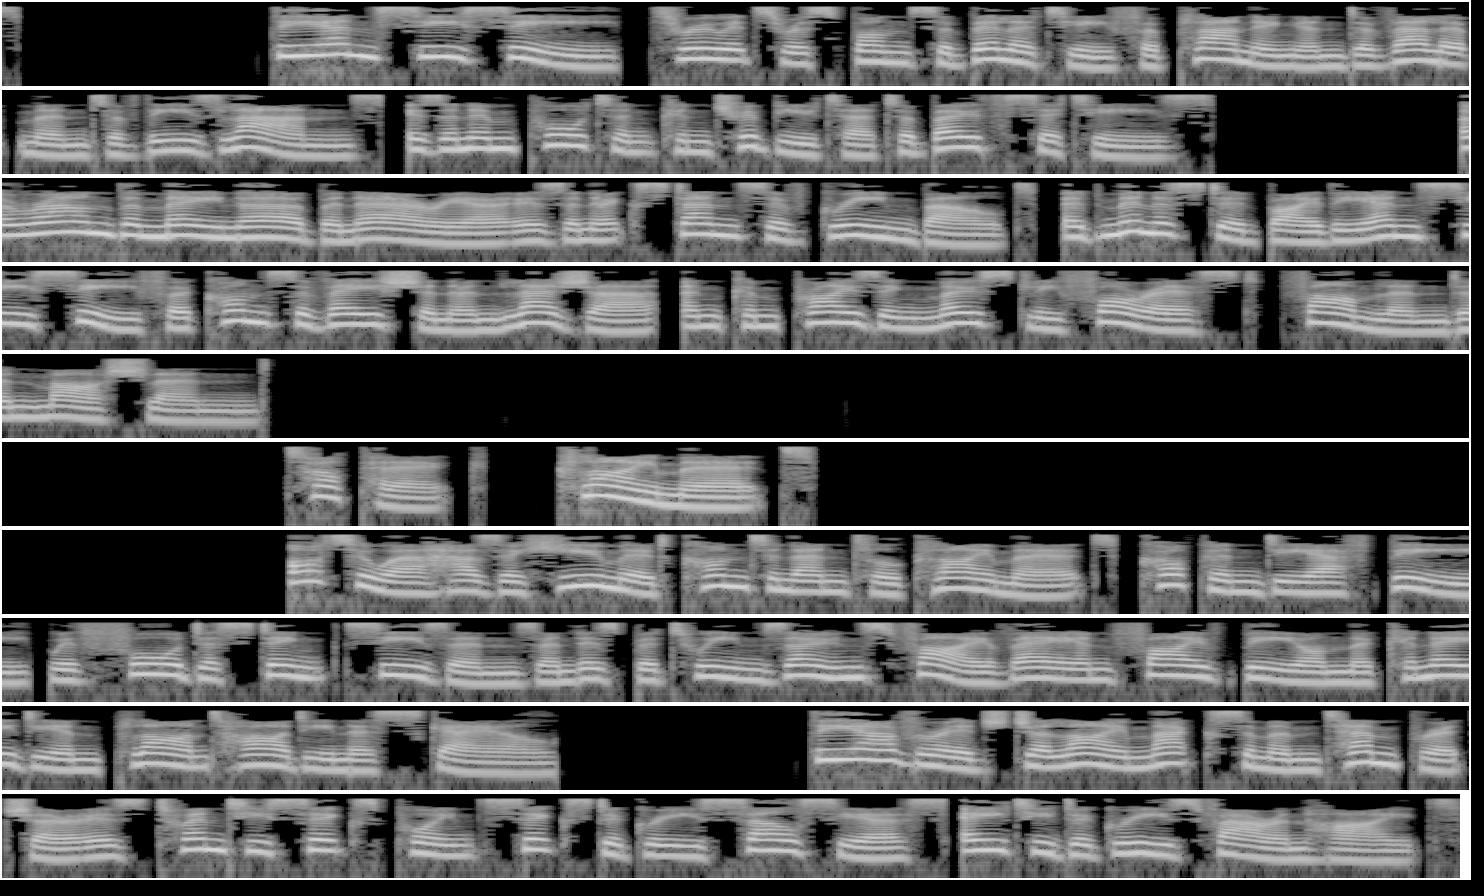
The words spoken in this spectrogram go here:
The NCC, through its responsibility for planning and development of these lands, is an important contributor to both cities. Around the main urban area is an extensive greenbelt, administered by the NCC for conservation and leisure, and comprising mostly forest, farmland and marshland. Climate Ottawa has a humid continental climate DFB with four distinct seasons and is between zones 5A and 5B on the Canadian plant hardiness scale. The average July maximum temperature is 26.6 degrees Celsius 80 degrees Fahrenheit.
